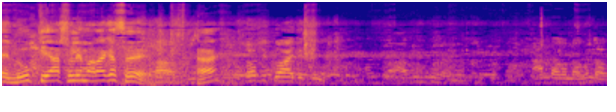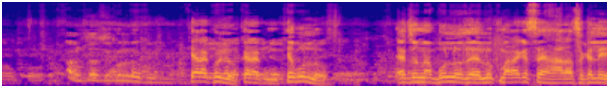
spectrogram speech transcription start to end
এই লোক কি আসলে মারা গেছে? হ্যাঁ? কেরা কইলো? কেরা কে বলল? একজন না বলল যে লোক মারা গেছে হার আছে খালি।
